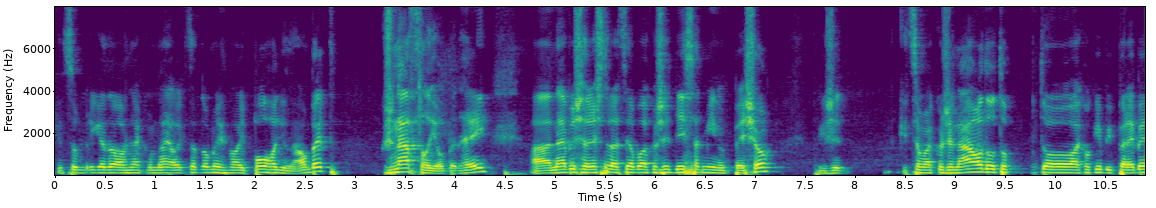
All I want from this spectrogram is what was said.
keď som brigadoval v nejakom najelektrodome, mali pol hodinu na obed, akože na celý obed, hej. A najbližšia reštaurácia bola akože 10 minút pešo, takže keď som akože náhodou to, to ako keby prebe,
